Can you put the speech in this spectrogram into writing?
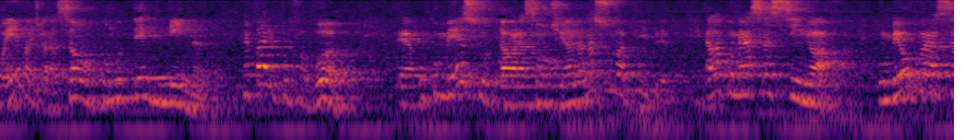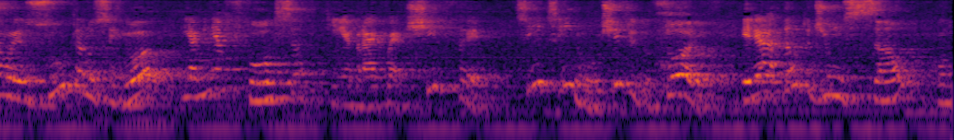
poema de oração como termina. Repare, por favor, é, o começo da oração de Ana na sua Bíblia. Ela começa assim, ó. O meu coração exulta no Senhor e a minha força, que em hebraico é chifre, sim, sim, o chifre do touro, ele era tanto de unção, quando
